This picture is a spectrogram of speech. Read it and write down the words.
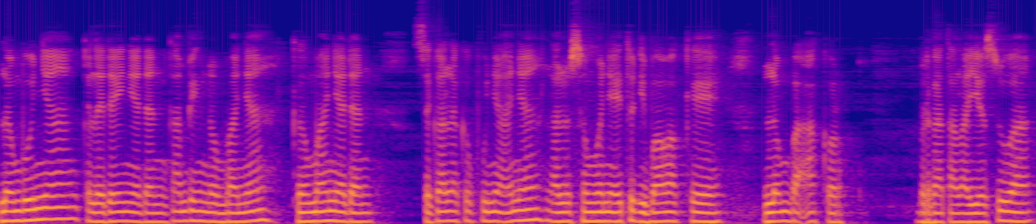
lembunya, keledainya dan kambing dombanya, kemahnya dan segala kepunyaannya, lalu semuanya itu dibawa ke lembah Akor Berkatalah Yosua,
